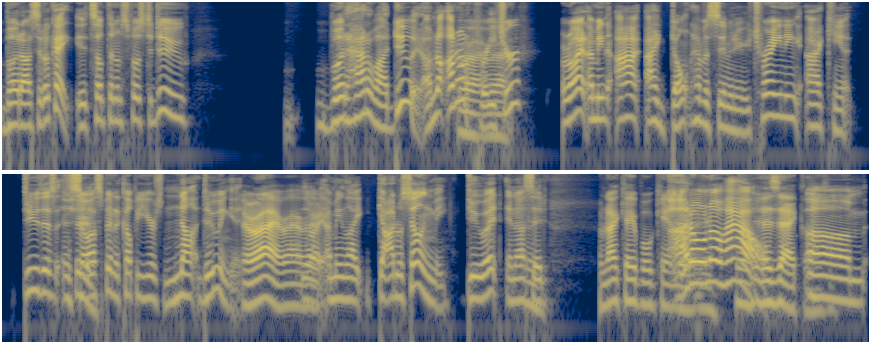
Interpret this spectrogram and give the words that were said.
but I said, okay, it's something I'm supposed to do. But how do I do it? I'm not. I'm not Right, a preacher, right. I mean, I I don't have a seminary training. I can't do this, and so I spent a couple years not doing it. Right, right, right. Right. I mean, like God was telling me do it, and I Hmm. said, I'm not capable. Can't. do I don't know how. exactly. Um,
